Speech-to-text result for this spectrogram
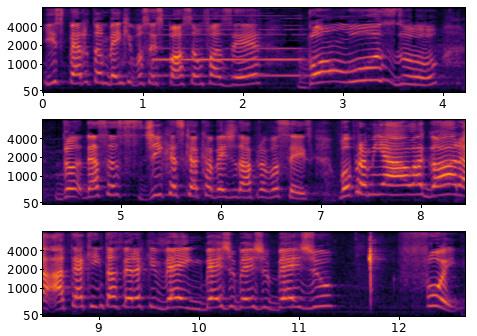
e espero também que vocês possam fazer bom uso do, dessas dicas que eu acabei de dar para vocês. Vou para minha aula agora. Até quinta-feira que vem. Beijo, beijo, beijo. Fui!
